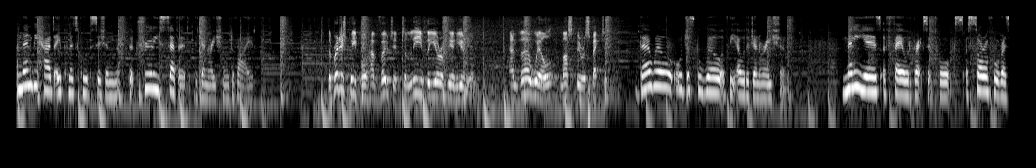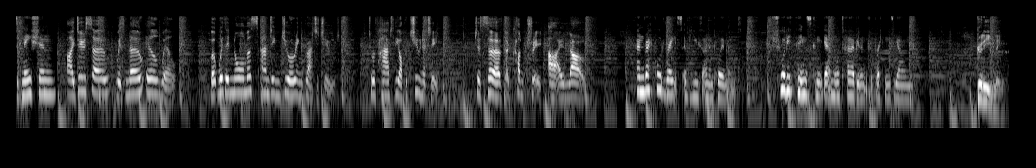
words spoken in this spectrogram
And then we had a political decision that truly severed the generational divide. The British people have voted to leave the European Union, and their will must be respected. Their will, or just the will of the elder generation. Many years of failed Brexit talks, a sorrowful resignation, I do so with no ill will, but with enormous and enduring gratitude to have had the opportunity to serve the country I love. and record rates of youth unemployment. Surely things couldn't get more turbulent for Britain's young. Good evening.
